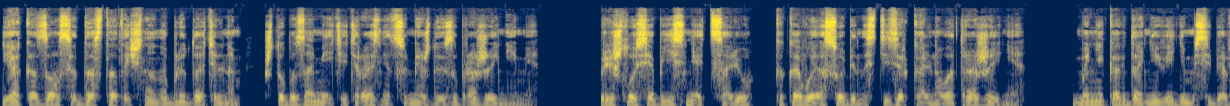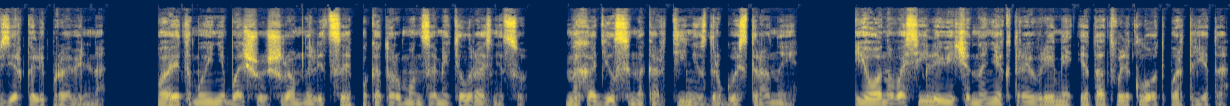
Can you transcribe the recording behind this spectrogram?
И оказался достаточно наблюдательным, чтобы заметить разницу между изображениями. Пришлось объяснять царю, каковы особенности зеркального отражения. Мы никогда не видим себя в зеркале правильно. Поэтому и небольшой шрам на лице, по которому он заметил разницу, находился на картине с другой стороны. Иоанна Васильевича на некоторое время это отвлекло от портрета,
